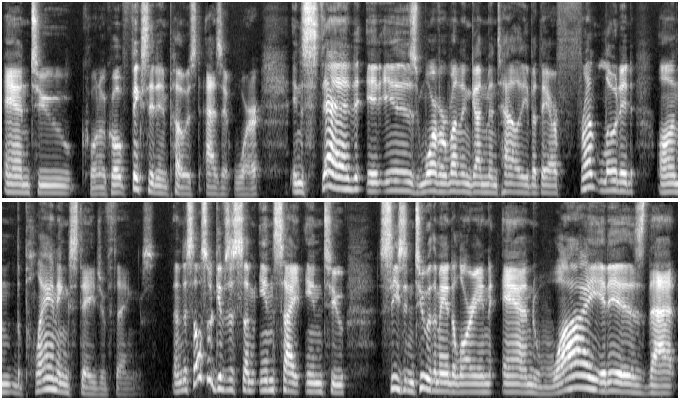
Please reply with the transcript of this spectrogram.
and to quote unquote fix it in post, as it were. Instead, it is more of a run and gun mentality, but they are front loaded on the planning stage of things. And this also gives us some insight into season two of The Mandalorian and why it is that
